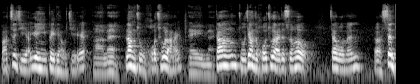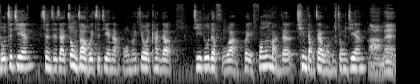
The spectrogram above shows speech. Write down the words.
把自己啊愿意被了结，阿门。让主活出来，阿门。当主这样子活出来的时候，在我们呃圣徒之间，甚至在众教会之间呢、啊，我们就会看到基督的福啊会丰满的倾倒在我们中间，阿门。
